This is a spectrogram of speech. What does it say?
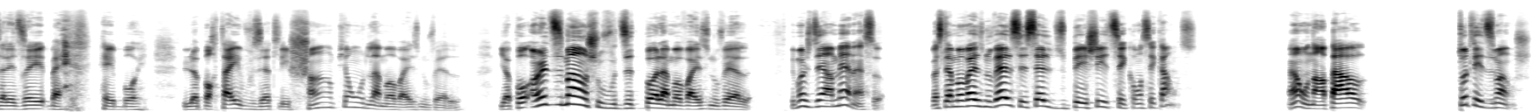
vous allez dire, ben, hey boy, le portail, vous êtes les champions de la mauvaise nouvelle. Il n'y a pas un dimanche où vous ne dites pas la mauvaise nouvelle. Et moi, je dis amen à ça. Parce que la mauvaise nouvelle, c'est celle du péché et de ses conséquences. Hein, on en parle tous les dimanches.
